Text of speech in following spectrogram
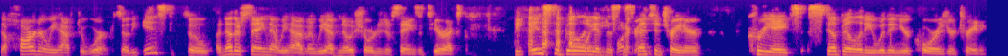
the harder we have to work. So the inst so another saying that we have, and we have no shortage of sayings at TRX, the instability of the Wait, what great- suspension trainer creates stability within your core as you're training.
